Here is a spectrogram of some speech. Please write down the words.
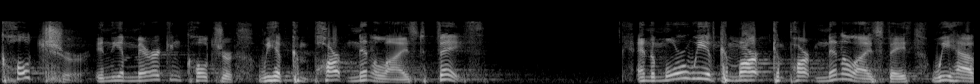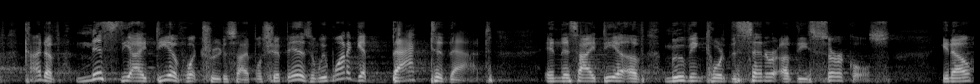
culture, in the American culture, we have compartmentalized faith. And the more we have compartmentalized faith, we have kind of missed the idea of what true discipleship is. And we want to get back to that in this idea of moving toward the center of these circles. You know,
